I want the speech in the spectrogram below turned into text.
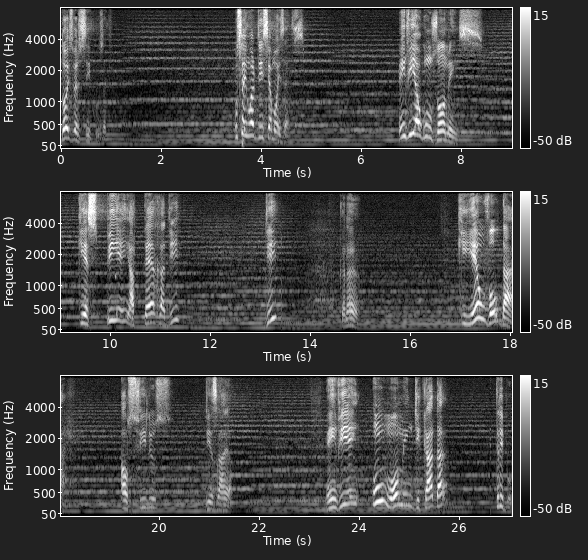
dois versículos aqui. O Senhor disse a Moisés: Envie alguns homens que espiem a terra de de Canaã, que eu vou dar aos filhos de Israel. Enviem um homem de cada tribo.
